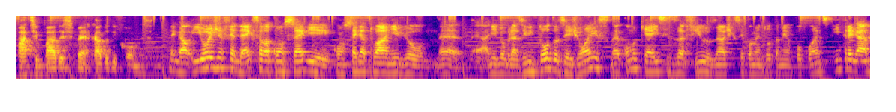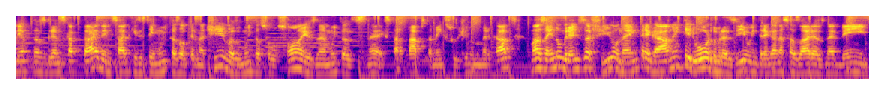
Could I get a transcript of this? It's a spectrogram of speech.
participar desse mercado de e-commerce. Legal. E hoje a FedEx ela consegue consegue atuar a nível né, a nível Brasil em todas as regiões, né? Como que é esses desafios? Né? Acho que você comentou também um pouco antes. Entregar dentro das grandes capitais, a gente sabe que existem muitas alternativas, muitas soluções, né? Muitas né, startups também que surgindo no mercado, mas ainda um grande desafio, né? Entregar no interior do Brasil, entregar nessas áreas, né? Bem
